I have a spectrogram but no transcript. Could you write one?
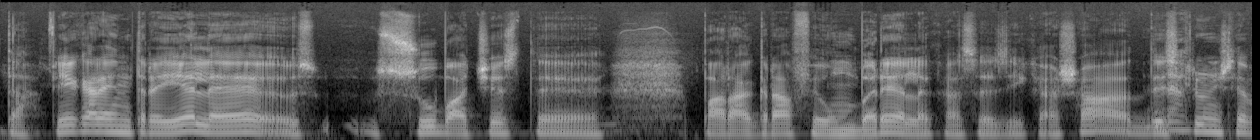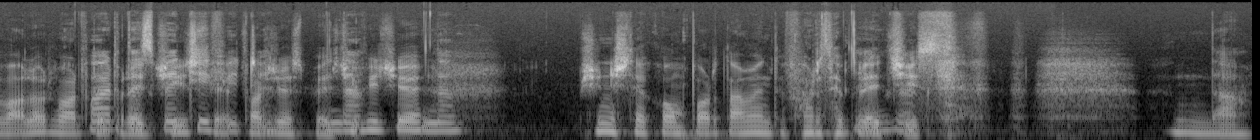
Da, fiecare dintre ele, sub aceste paragrafe umbrele, ca să zic așa, da. descriu da. niște valori foarte, foarte precise, specifice. foarte specifice da, da. și niște comportamente foarte exact. precise. Exact. Da.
